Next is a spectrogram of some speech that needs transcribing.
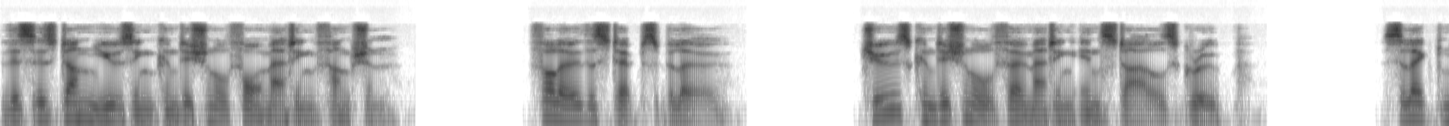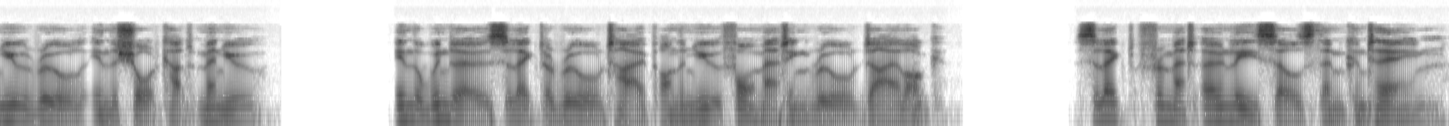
This is done using conditional formatting function. Follow the steps below. Choose conditional formatting in styles group. Select new rule in the shortcut menu. In the window select a rule type on the new formatting rule dialog. Select format only cells then contain.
